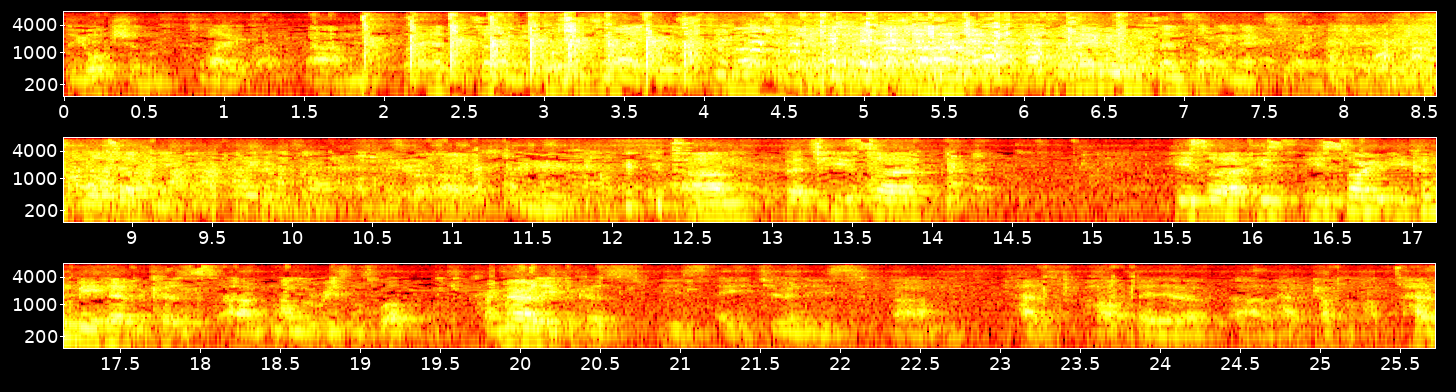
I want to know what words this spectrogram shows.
the auction tonight, um, but I have to tell you, it wasn't tonight, it was two months ago. Um, so maybe we'll send something next year. We'll, we'll certainly keep contributing on his behalf. Um, but he's, uh, he's, uh, he's, he's sorry he couldn't be here because um, none of the reasons, well, primarily because he's 82 and he's um, had heart failure, uh, had a couple, had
